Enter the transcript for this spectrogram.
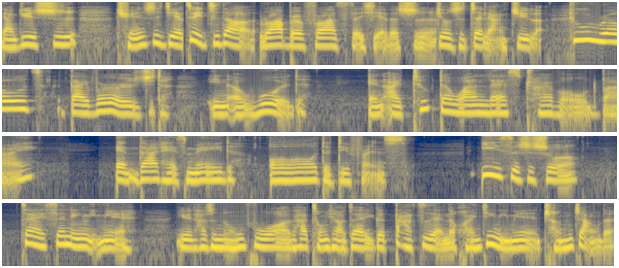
两句诗，全世界最知道 Robert Frost 写的诗就是这两句了。Two roads diverged in a wood, and I took the one less traveled by, and that has made all the difference。意思是说，在森林里面。 因为他是农夫啊，他从小在一个大自然的环境里面成长的，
